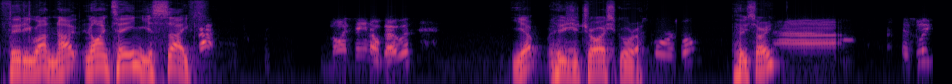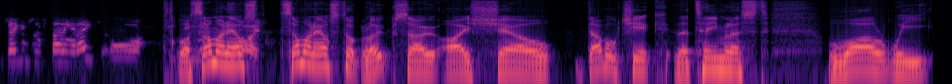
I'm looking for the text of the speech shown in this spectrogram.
31. No, 19. You're safe. 19, I'll go with. Yep. Who's your try scorer? Well. Who, sorry? Uh, Luke Jacobson starting at 8 or. Well, someone else, someone else took Luke, so I shall double check the team list while we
